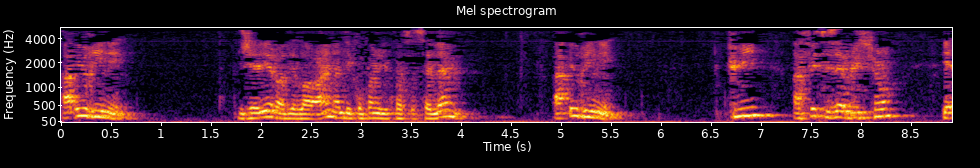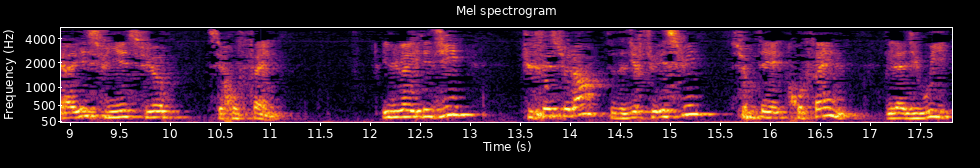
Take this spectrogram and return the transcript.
a uriné. Jérir, un des compagnons du Prophète a uriné, puis a fait ses ablutions et a essuyé sur ses khuffayn. Il lui a été dit Tu fais cela C'est-à-dire tu essuies sur tes prophètes Il a dit Oui,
